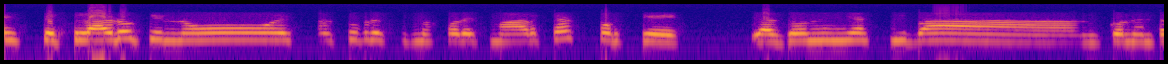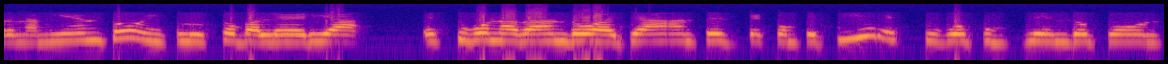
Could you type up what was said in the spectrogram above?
este claro que no están sobre sus mejores marcas porque las dos niñas iban con entrenamiento, incluso Valeria estuvo nadando allá antes de competir, estuvo cumpliendo con,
